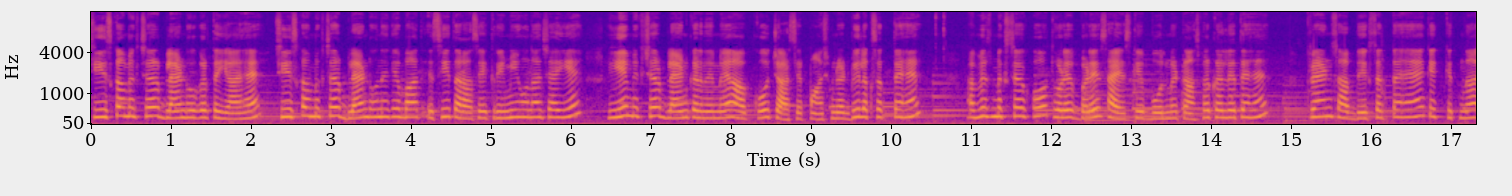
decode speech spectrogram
चीज़ का मिक्सचर ब्लेंड होकर तैयार है। चीज़ का मिक्सचर ब्लेंड होने के बाद इसी तरह से क्रीमी होना चाहिए। ये मिक्सचर ब्लेंड करने में आपको चार से पाँच मिनट भी लग सकते हैं। अब इस मिक्सचर को थोड़े बड़े साइज़ के बोल में ट्रांसफ़र कर लेते हैं। फ्रेंड्स, आप देख सकते हैं कि कितना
